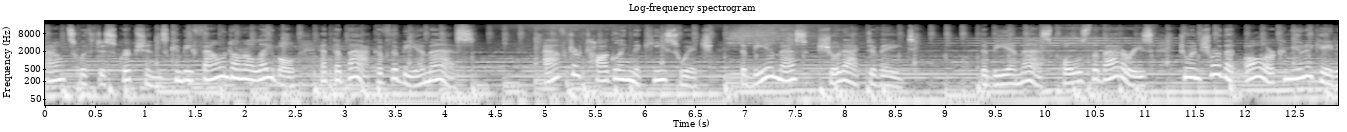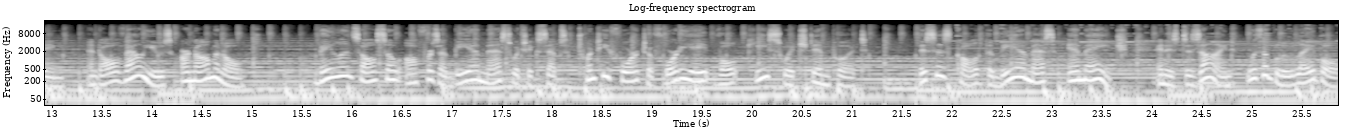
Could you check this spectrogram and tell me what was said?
outs with descriptions can be found on a label at the back of the BMS. After toggling the key switch, the BMS should activate. The BMS pulls the batteries to ensure that all are communicating and all values are nominal. Valence also offers a BMS which accepts 24 to 48 volt key switched input. This is called the BMS MH and is designed with a blue label.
